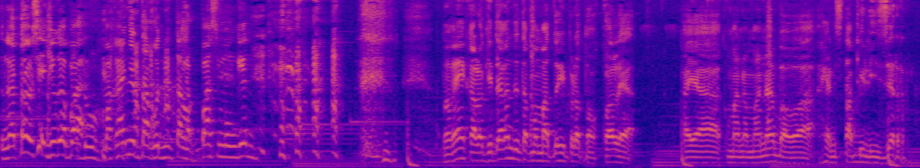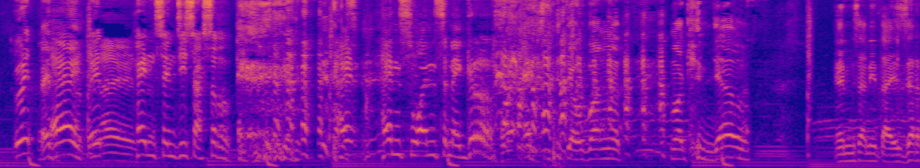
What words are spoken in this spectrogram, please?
Nggak tahu saya juga pak. Makanya takut kita lepas mungkin. Makanya kalau kita kan tetap mematuhi protokol ya. Kayak ke mana-mana bawa hand stabilizer. Wait, Eh, hey, wait. Hand sanitizer. Hand Schwarzenegger. Eh, jauh banget. Makin jauh. Hand sanitizer.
